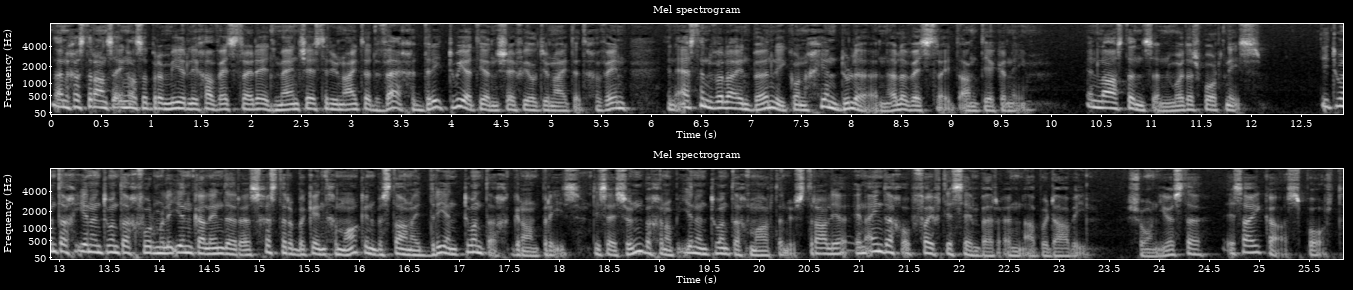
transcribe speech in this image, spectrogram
In gisteraand se Engelse Premier Liga wedstryde het Manchester United weg 3-2 teen Sheffield United gewen en Aston Villa en Burnley kon geen doele in hulle wedstryd aanteken nie. En laastens in motorsportnuus. Die 2021 Formule 1 kalender is gister bekend gemaak en bestaan uit 23 Grand Prix. Die seisoen begin op 21 Maart in Australië en eindig op 5 Desember in Abu Dhabi. Shaun Schuster, SAK Sport.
